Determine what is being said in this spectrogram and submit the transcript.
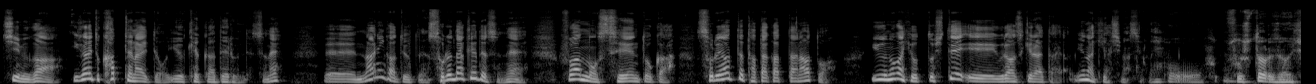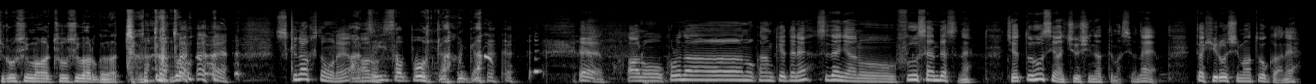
チームが意外と勝ってないという結果が出るんですね。えー何かというとねそれだけですねファンの声援とかそれあって戦ったなというのがひょっとして、えー裏付けられたような気がしますよね。おそしたらじゃあ広島は調子悪くなっちゃうってこと 少なくともねあの熱いサポーターが ええ、あのコロナの関係でねすでにあの風船ですねジェット風船は中止になってますよね。だ広島とかね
